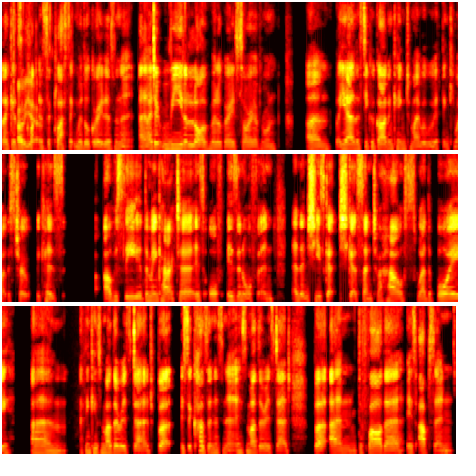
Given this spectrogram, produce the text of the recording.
like it's, Oh, a, yeah. it's a classic middle grade, isn't it? And I don't read a lot of middle grade. Sorry, everyone. Um, but yeah, the Secret Garden came to mind when we were thinking about this trope because obviously the main character is off is an orphan, and then she's get she gets sent to a house where the boy, um, I think his mother is dead, but it's a cousin, isn't it? His mother is dead, but um, the father is absent,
